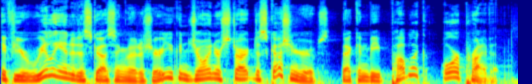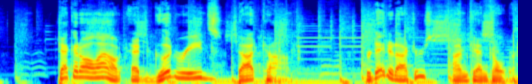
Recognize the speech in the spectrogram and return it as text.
If you're really into discussing literature, you can join or start discussion groups that can be public or private. Check it all out at goodreads.com. For Data Doctors, I'm Ken Colburn.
